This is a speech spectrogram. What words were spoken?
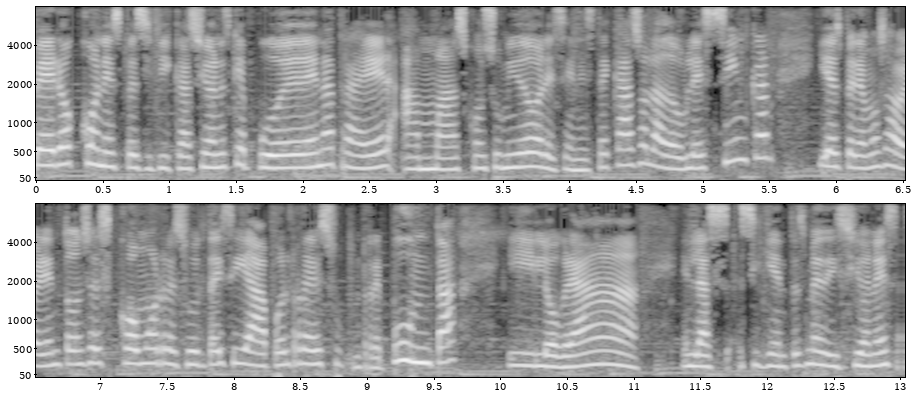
pero con especificaciones que pueden atraer a más consumidores. En este caso, la doble SIM card y esperemos a ver entonces cómo resulta y si Apple repunta y logra en las siguientes mediciones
